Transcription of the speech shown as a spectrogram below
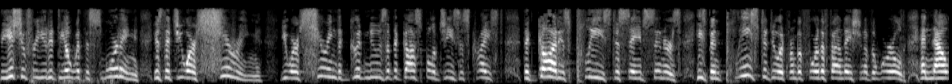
The issue for you to deal with this morning is that you are hearing, you are hearing the good news of the gospel of Jesus Christ, that God is pleased to save sinners. He's been pleased to do it from before the foundation of the world. And now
